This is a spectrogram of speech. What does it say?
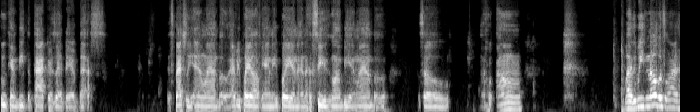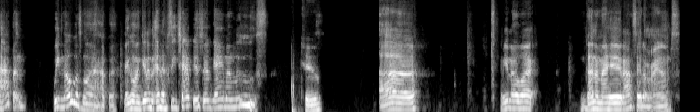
who can beat the Packers at their best, especially in Lambeau. Every playoff game they play in the NFC is going to be in Lambeau. So I don't. But we know what's going to happen. We know what's going to happen. They're going to get an NFC Championship game and lose. Two. Uh, you know what? Gun in my head, I'll say the Rams.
